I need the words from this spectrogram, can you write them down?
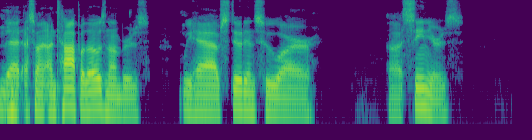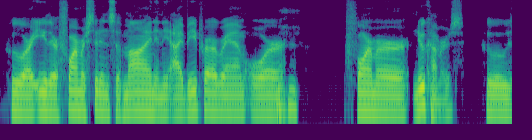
Mm-hmm. That so on top of those numbers, we have students who are uh, seniors who are either former students of mine in the IB program or mm-hmm. former newcomers who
